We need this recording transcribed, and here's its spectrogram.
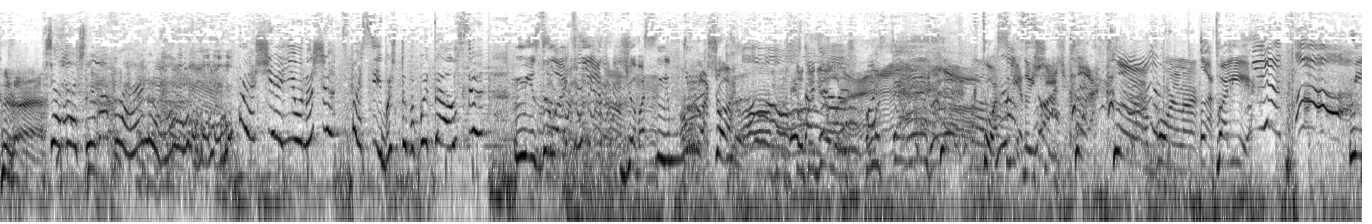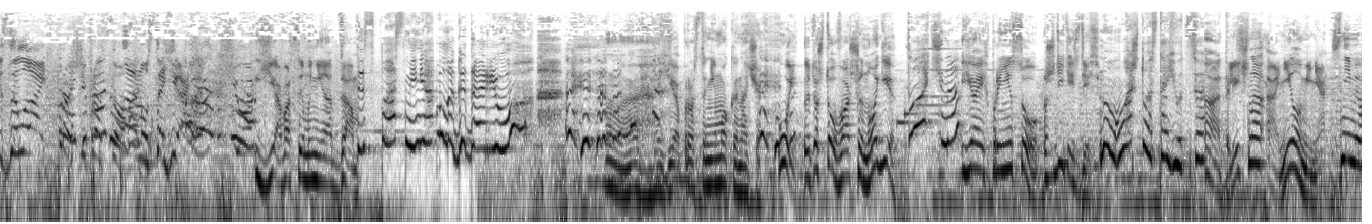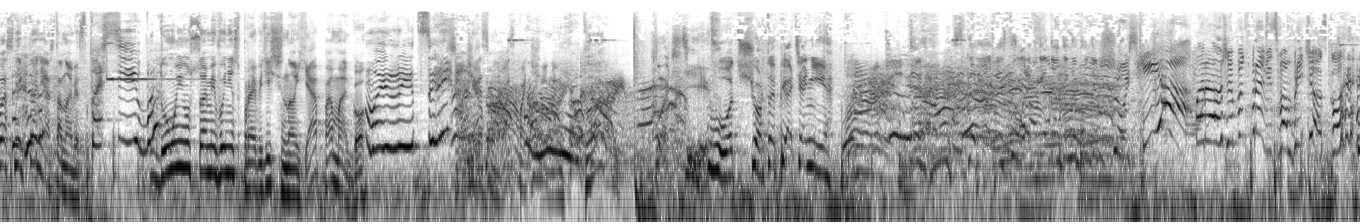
Все точно по плану. Прощай, юноша. Спасибо, что попытался. Мисс Делайт, нет! Я вас не брошу! Что ты делаешь? Пусти! Кто следующий? Ха! Больно. Отвали! Мисс Делайт! Проще простого. А ну стоять! Черт, Я вас им не отдам! ты спас меня. Благодарю. А, Я просто не мог иначе. Ой, это что, ваши ноги? Точно? Я их принесу. Ждите здесь. Ну, а что остается? Отлично, они у меня. С ними вас никто не остановит. Спасибо, Думаю, сами вы не справитесь, но я помогу. мой рыцарь. Сейчас мы вас починим. Почти. Вот, черт, опять они!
